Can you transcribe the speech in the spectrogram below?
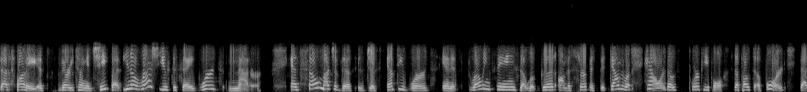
that's funny. It's very tongue in cheek, but you know, Rush used to say words matter. And so much of this is just empty words and it's throwing things that look good on the surface, but down the road, how are those poor people supposed to afford that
